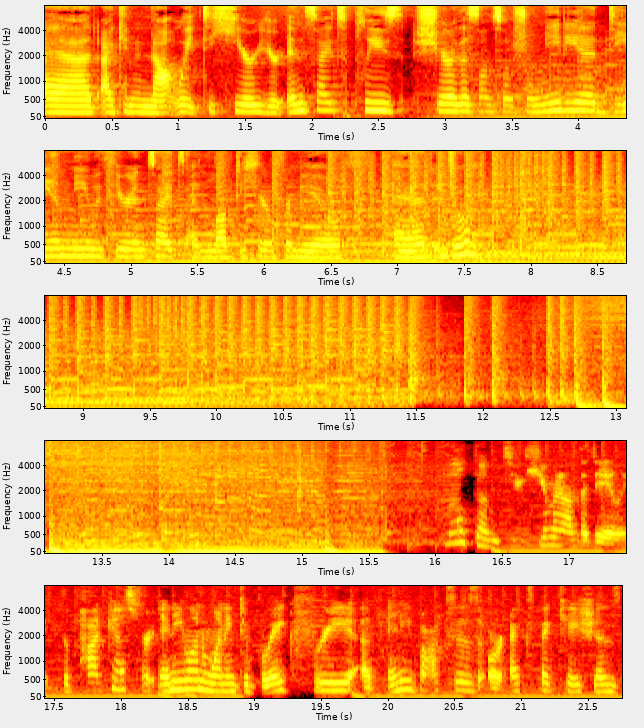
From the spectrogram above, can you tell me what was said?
And I cannot wait to hear your insights. Please share this on social media, DM me with your insights. I'd love to hear from you and enjoy. Welcome to Human on the Daily, the podcast for anyone wanting to break free of any boxes or expectations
